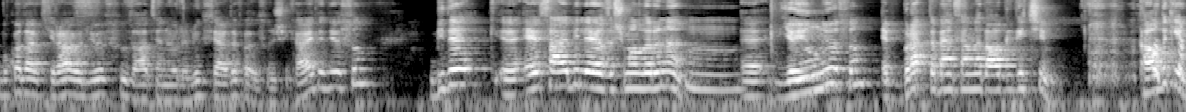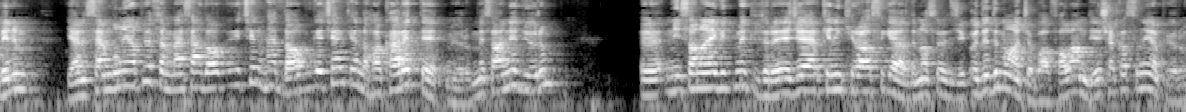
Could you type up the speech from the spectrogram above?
Bu kadar kira ödüyorsun zaten öyle lüks yerde kalıyorsun şikayet ediyorsun. Bir de e, ev sahibiyle yazışmalarını e, yayınlıyorsun. E bırak da ben seninle dalga geçeyim. Kaldı ki benim yani sen bunu yapıyorsan ben sana dalga geçerim. Ha, dalga geçerken de hakaret de etmiyorum. Mesela ne diyorum? Ee, Nisan ayı bitmek üzere. Ece Erken'in kirası geldi. Nasıl ödeyecek? Ödedi mi acaba falan diye şakasını yapıyorum.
